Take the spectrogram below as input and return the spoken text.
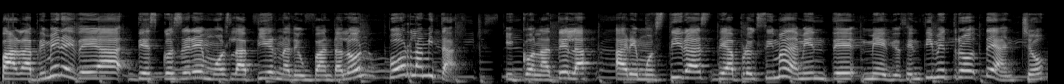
Para la primera idea, descoseremos la pierna de un pantalón por la mitad y con la tela haremos tiras de aproximadamente medio centímetro de ancho.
